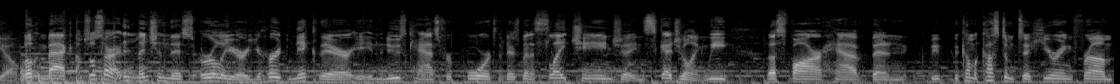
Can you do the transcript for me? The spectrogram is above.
Welcome back. I'm so sorry I didn't mention this earlier. You heard Nick there in the newscast report that there's been a slight change uh, in scheduling. We thus far have been become accustomed to hearing from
